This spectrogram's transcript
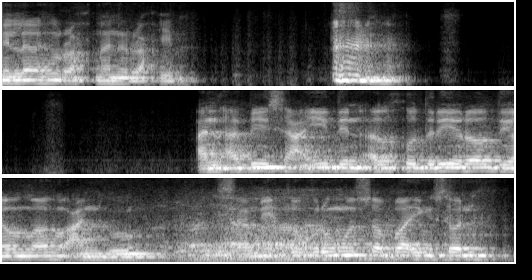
Bismillahirrahmanirrahim. An Abi Sa'idin Al-Khudri radhiyallahu anhu sami'tu krungu sapa ingsun.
